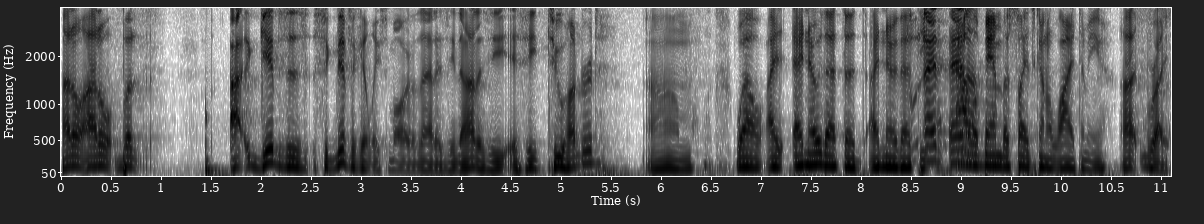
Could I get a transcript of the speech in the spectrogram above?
I don't. I don't. But I, Gibbs is significantly smaller than that. Is he not? Is he? Is he two hundred? Um, well, I, I know that the I know that the And- and, uh, Alabama site's gonna lie to me. Uh, right,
